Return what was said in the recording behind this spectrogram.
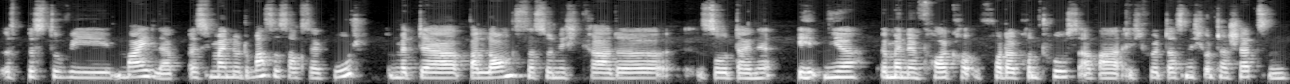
äh, bist du wie MyLab. Also ich meine, du machst es auch sehr gut mit der Balance, dass du nicht gerade so deine Ethnie immer in den Vordergrund tust, aber ich würde das nicht unterschätzen,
